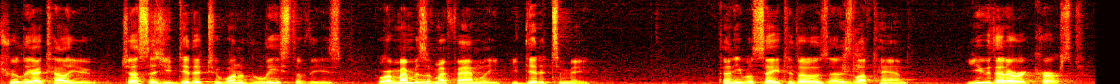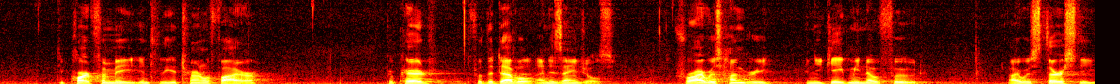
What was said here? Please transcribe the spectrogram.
Truly I tell you, just as you did it to one of the least of these who are members of my family, you did it to me. Then he will say to those at his left hand, You that are accursed, depart from me into the eternal fire prepared for the devil and his angels. For I was hungry, and you gave me no food. I was thirsty,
